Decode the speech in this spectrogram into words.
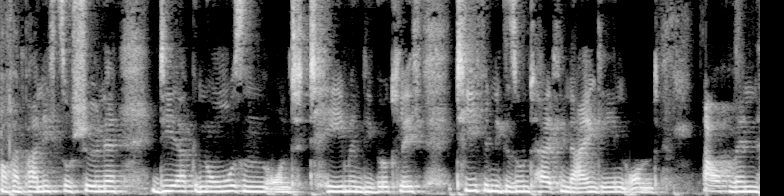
auch ein paar nicht so schöne Diagnosen und Themen, die wirklich tief in die Gesundheit hineingehen und auch wenn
